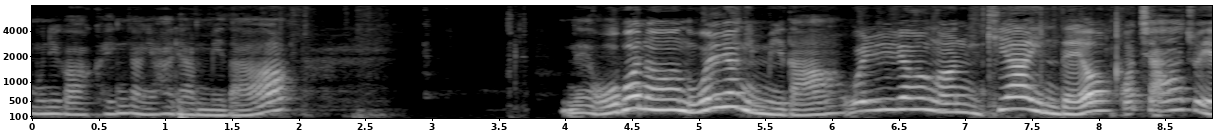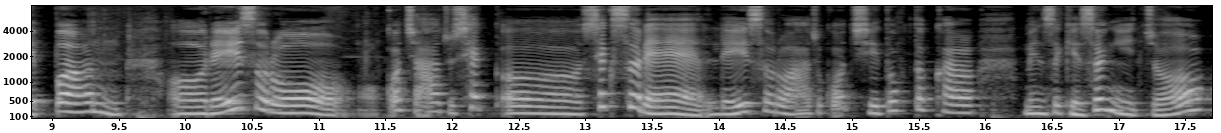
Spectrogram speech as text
무늬가 굉장히 화려합니다. 네, 5번은 월령입니다. 월령은 기아인데요. 꽃이 아주 예쁜 어, 레이스로 꽃이 아주 색, 어, 색설의 레이스로 아주 꽃이 독특하면서 개성이 있죠.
